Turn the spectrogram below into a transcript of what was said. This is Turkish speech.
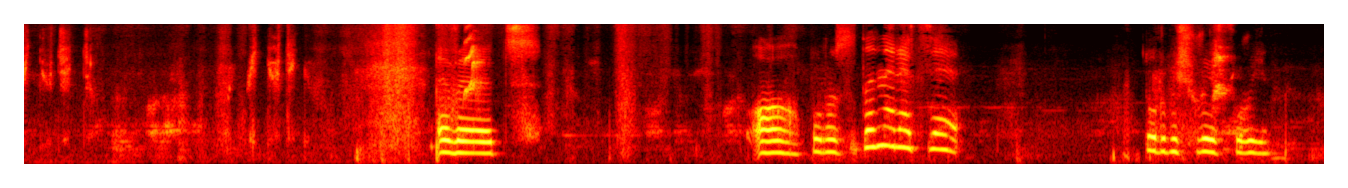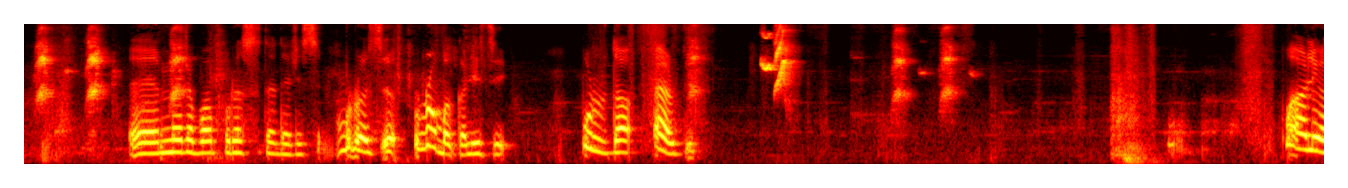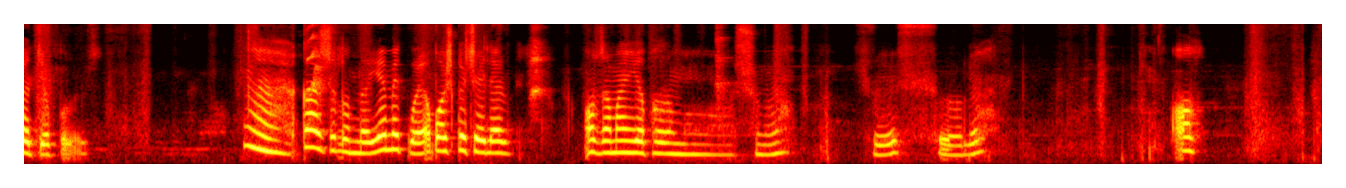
Video çekeceğim. Video çekiyorum. Evet. Ah burası da neresi? Dur bir şuraya sorayım. Ee, merhaba burası da neresi? Burası Roma Kalesi. Burada her gün faaliyet yapılır. Heh, Karşılığında yemek veya başka şeyler o zaman yapalım şunu. Şuraya şöyle. Al.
